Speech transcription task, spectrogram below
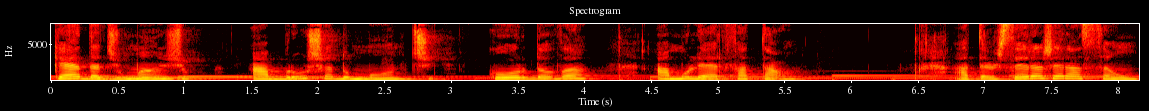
Queda de um Anjo, A Bruxa do Monte, Córdova, A Mulher Fatal. A terceira geração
